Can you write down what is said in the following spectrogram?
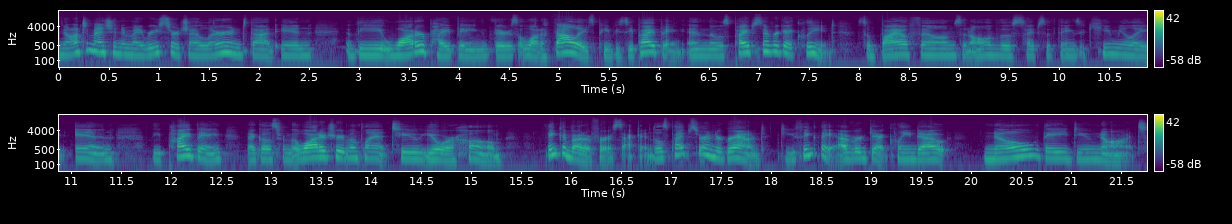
Not to mention, in my research, I learned that in the water piping, there's a lot of phthalates, PVC piping, and those pipes never get cleaned. So, biofilms and all of those types of things accumulate in the piping that goes from the water treatment plant to your home. Think about it for a second. Those pipes are underground. Do you think they ever get cleaned out? No, they do not.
